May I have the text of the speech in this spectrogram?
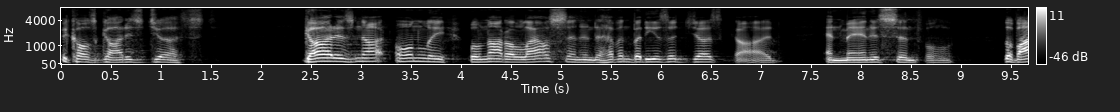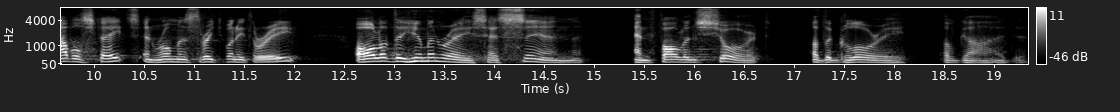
Because God is just. God is not only will not allow sin into heaven, but he is a just God and man is sinful. The Bible states in Romans 3:23, all of the human race has sinned and fallen short of the glory of God.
